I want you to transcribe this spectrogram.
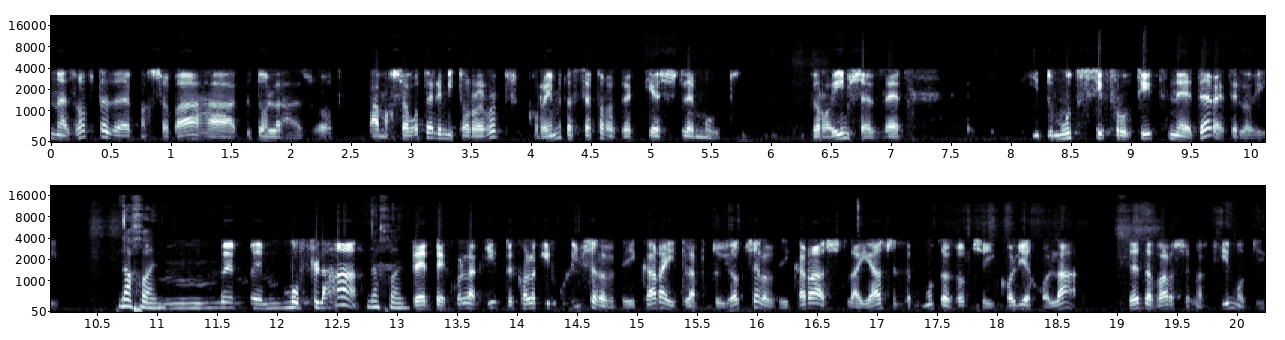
נעזוב את המחשבה הגדולה הזאת. המחשבות האלה מתעוררות כשקוראים את הספר הזה כשלמות, ורואים שזה היא דמות ספרותית נהדרת, אלוהים. נכון. מופלאה. נכון. ובכל הגיל, הגלגולים שלה, ובעיקר ההתלבטויות שלה, ובעיקר האשליה של הדמות הזאת שהיא כל יכולה. זה דבר שמפעים אותי.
